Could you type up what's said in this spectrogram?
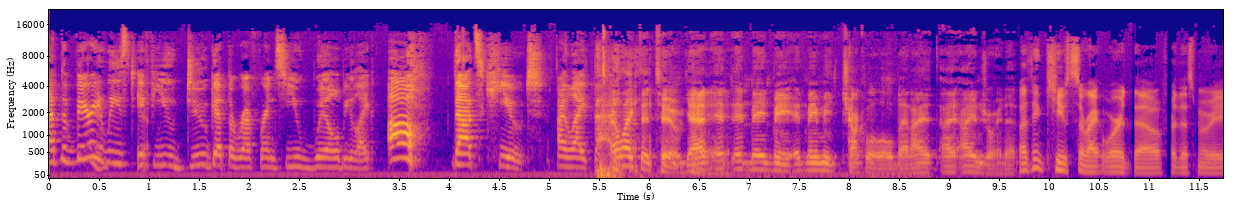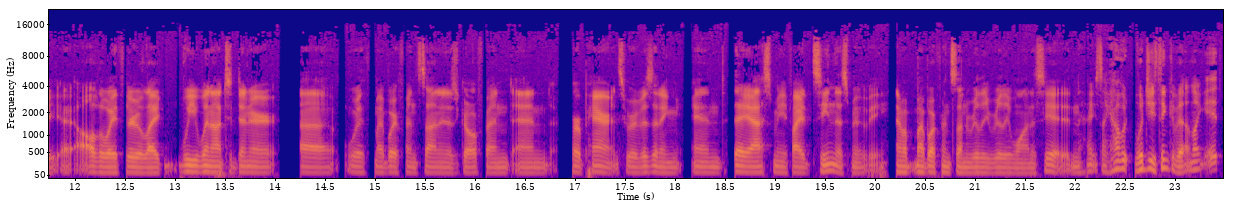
At the very least, if you do get the reference, you will be like, "Oh, that's cute. I like that." I liked it too. Yeah, it, it made me it made me chuckle a little bit. I I, I enjoyed it. I think cute's the right word though for this movie uh, all the way through. Like we went out to dinner uh, with my boyfriend's son and his girlfriend and her parents who were visiting, and they asked me if I'd seen this movie. And my boyfriend's son really, really wanted to see it, and he's like, "How? What do you think of it?" I'm like, "It,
